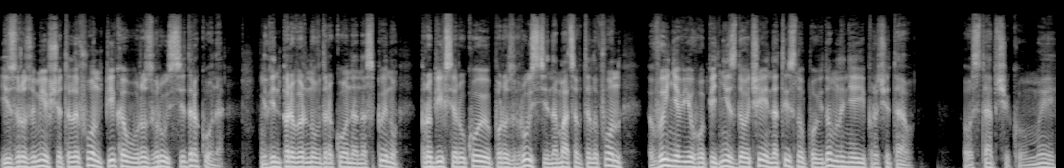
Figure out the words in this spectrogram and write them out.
і зрозумів, що телефон пікав у розгрузці дракона. Він перевернув дракона на спину, пробігся рукою по розгрузці, намацав телефон, вийняв його, підніс до очей, натиснув повідомлення і прочитав Остапчику, ми.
